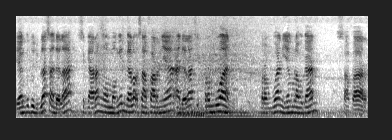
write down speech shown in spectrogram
yang ke-17 adalah sekarang ngomongin kalau safarnya adalah si perempuan. Perempuan yang melakukan safar.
